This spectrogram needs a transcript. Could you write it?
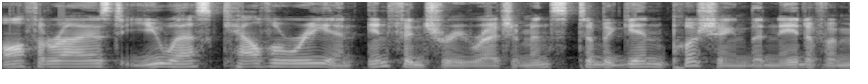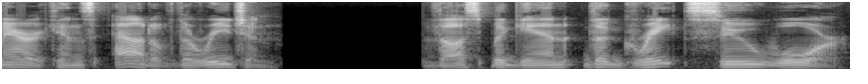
authorized U.S. cavalry and infantry regiments to begin pushing the Native Americans out of the region. Thus began the Great Sioux War,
